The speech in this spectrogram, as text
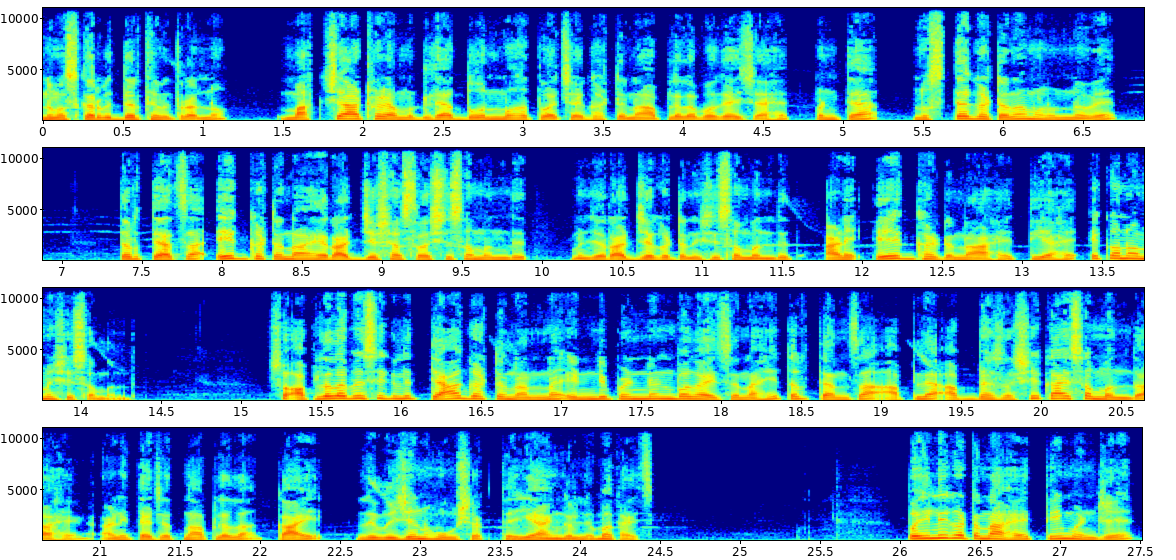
नमस्कार विद्यार्थी मित्रांनो. मागच्या आठवड्यामधल्या दोन महत्त्वाच्या घटना आपल्याला बघायच्या आहेत. पण त्या नुसत्या घटना म्हणून नव्हे तर त्याचा एक घटना आहे राज्यशास्त्राशी संबंधित म्हणजे राज्यघटनेशी संबंधित आणि एक घटना आहे ती आहे इकॉनॉमीशी संबंधित. सो आपल्याला बेसिकली त्या घटनांना इंडिपेंडंट बघायचं नाही तर त्यांचा आपल्या अभ्यासाशी काय संबंध आहे आणि त्याच्यातनं आपल्याला काय रिव्हिजन होऊ शकते या अँगलने बघायचं. पहिली घटना आहे ती म्हणजे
